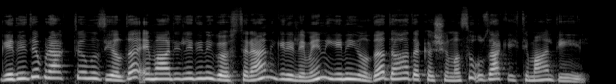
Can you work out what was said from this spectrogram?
Geride bıraktığımız yılda emarelerini gösteren gerilimin yeni yılda daha da kaşınması uzak ihtimal değil.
